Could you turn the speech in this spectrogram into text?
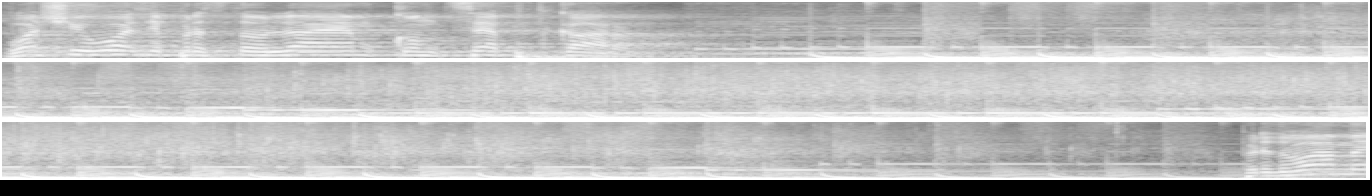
Вашій увазі представляємо концепт Перед вами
